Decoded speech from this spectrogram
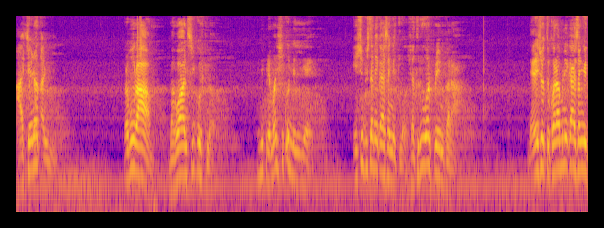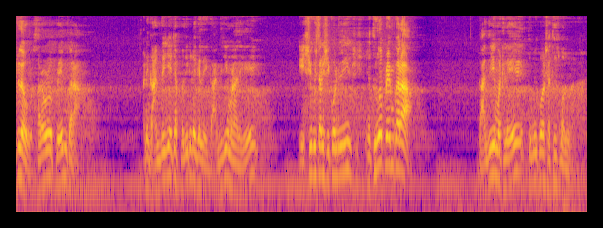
आचरणात आणली. प्रभू राम भगवान श्रीकृष्ण. यांनी प्रेमाची शिकवण दिलेली आहे. येशू ख्रिस्ताने काय सांगितलं? शत्रूवर प्रेम करा. ज्ञानेश्वर तुकारामांनी काय सांगितलं? सर्वांवर प्रेम करा. आणि गांधीजी याच्या पलीकडे गेले. गांधीजी म्हणाले येशू ख्रिस्ताने शिकवण दिली शत्रूवर प्रेम करा. गांधीजी म्हटले तुम्ही कोण? शत्रूच मानू नका.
